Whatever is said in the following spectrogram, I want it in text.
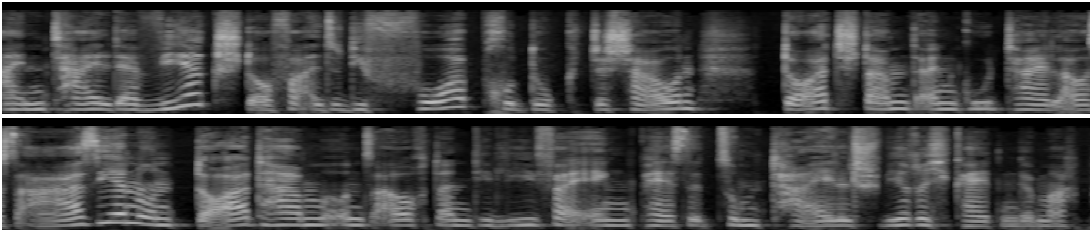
einen Teil der Wirkstoffe, also die Vorprodukte schauen, dort stammt ein Gutteil aus Asien und dort haben uns auch dann die Lieferengpässe zum Teil Schwierigkeiten gemacht.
